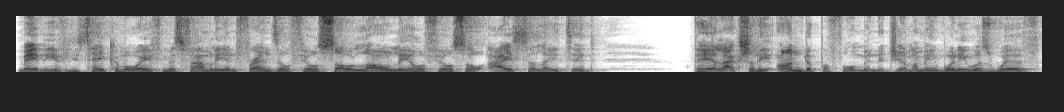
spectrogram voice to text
Maybe if you take him away from his family and friends, he'll feel so lonely, he'll feel so isolated that he'll actually underperform in the gym. I mean, when he was with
